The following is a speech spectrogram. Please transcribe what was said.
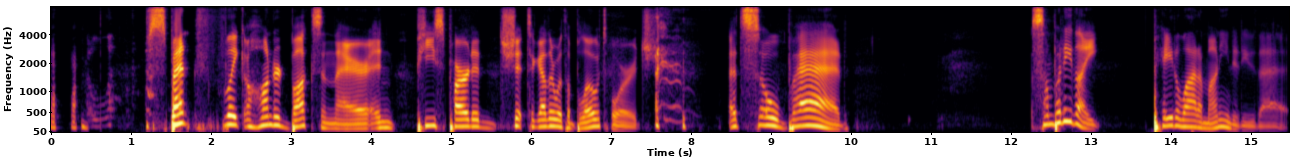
Spent f- like a hundred bucks in there and piece parted shit together with a blowtorch. That's so bad. Somebody like paid a lot of money to do that.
